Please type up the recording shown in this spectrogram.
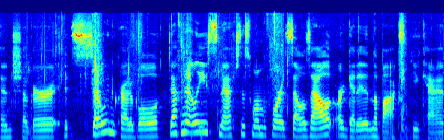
and sugar. It's so incredible. Definitely snatch this one before it sells out or get it in the box if you can.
